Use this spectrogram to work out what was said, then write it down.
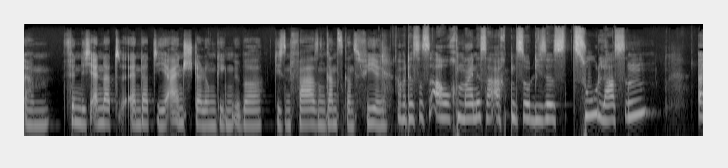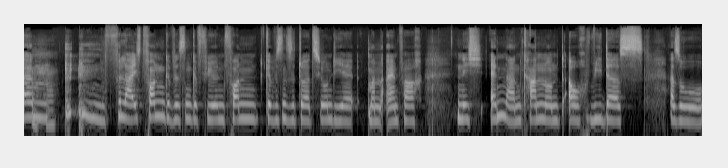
ähm, finde ich, ändert, ändert die Einstellung gegenüber diesen Phasen ganz, ganz viel. Aber das ist auch meines Erachtens so dieses Zulassen ähm, mhm. Vielleicht von gewissen Gefühlen, von gewissen Situationen, die man einfach nicht ändern kann und auch wie das, also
